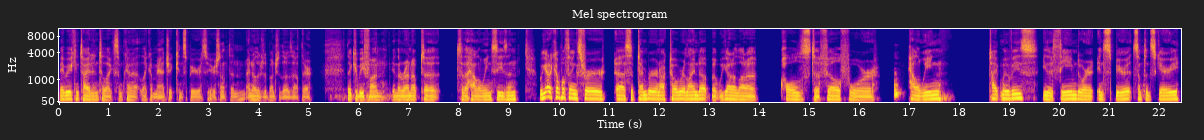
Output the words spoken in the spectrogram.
Maybe we can tie it into like some kind of like a magic conspiracy or something. I know there's a bunch of those out there that could be fun in the run up to to the Halloween season. We got a couple things for uh, September and October lined up, but we got a lot of holes to fill for Halloween type movies, either themed or in spirit, something scary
